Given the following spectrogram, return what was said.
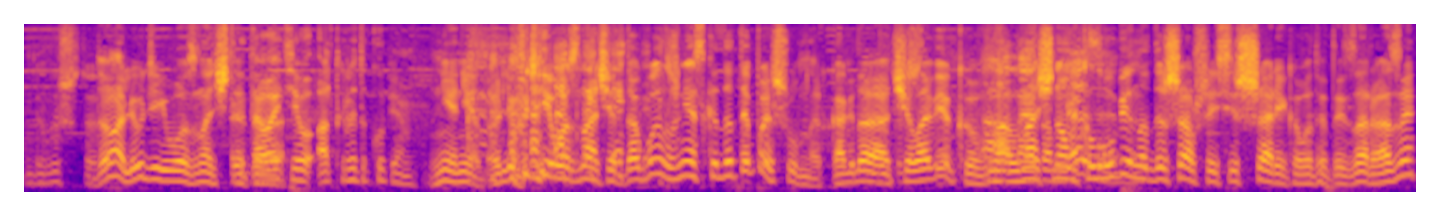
Да вы что? Да, люди его, значит, Так это... Давайте его открыто купим. Не, нет, люди его, значит, да было же несколько ДТП шумных, когда человек в А, на- ночном газе, клубе, да. надышавшись из шарика вот этой заразы,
